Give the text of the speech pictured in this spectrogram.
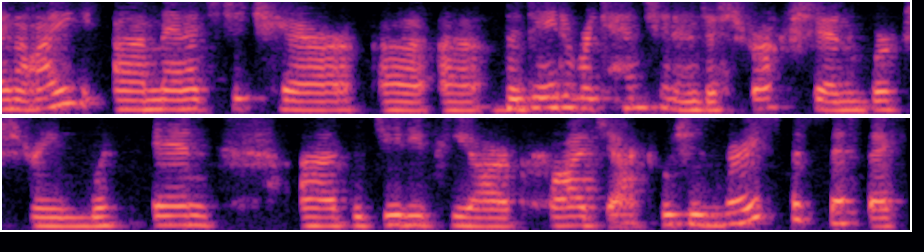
And I uh, managed to chair uh, uh the data retention and destruction work stream within uh, the GDPR project, which is very specific,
